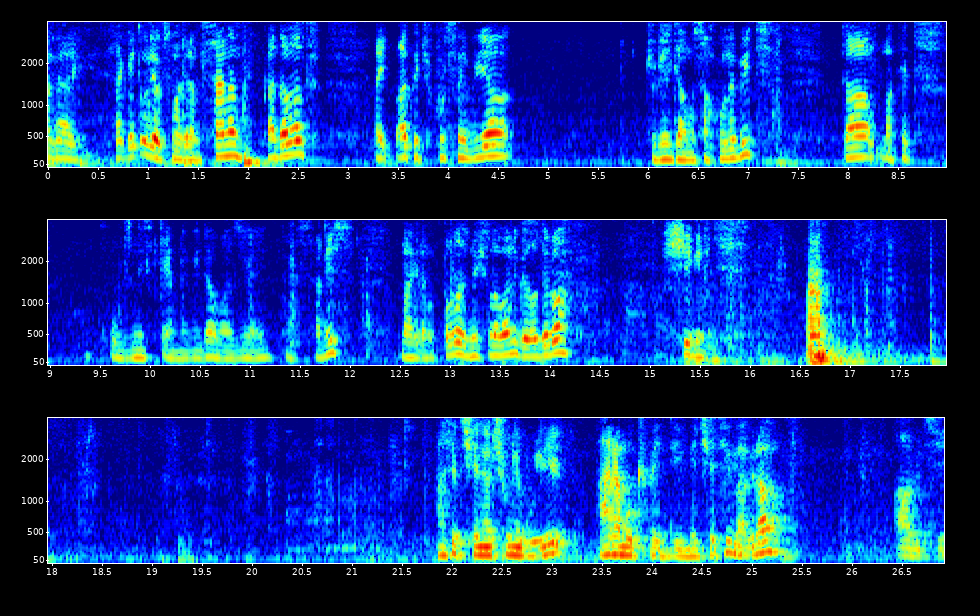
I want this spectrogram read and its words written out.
აგარი საკეტული აქვს, მაგრამ სანამ გადავალთ, აი აქვე ჩუქურთმებია ჯვრის გამოსახულებით და მაგეთ ყურძნის ტემნები და ვაზი აი ეს არის, მაგრამ ყველაზე მნიშვნელოვანი გველოდება შიგნით. ასეთ შენარჩუნებული არამოქმედი მეჩეთი, მაგრამ არ ვიცი,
